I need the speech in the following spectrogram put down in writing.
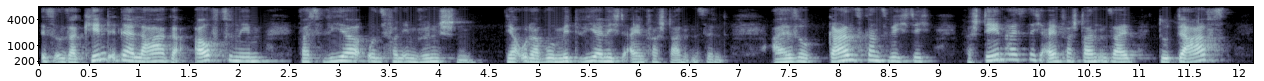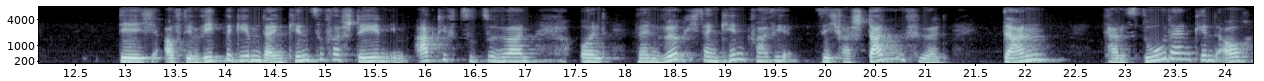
ist unser Kind in der Lage aufzunehmen, was wir uns von ihm wünschen. Ja, oder womit wir nicht einverstanden sind. Also ganz, ganz wichtig, verstehen heißt nicht einverstanden sein. Du darfst dich auf den Weg begeben, dein Kind zu verstehen, ihm aktiv zuzuhören und wenn wirklich dein Kind quasi sich verstanden fühlt, dann kannst du deinem Kind auch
